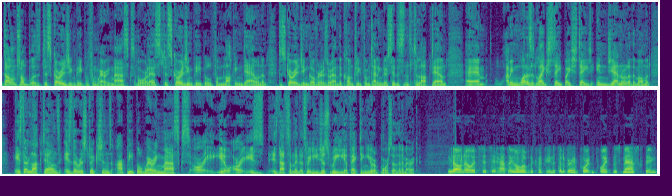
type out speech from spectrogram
Donald Trump was discouraging people from wearing masks, more or less, discouraging people from locking down and discouraging governors around the country from telling their citizens to lock down. Um, I mean, what is it like state by state in general at the moment? Is there lockdowns? Is there restrictions? Are people wearing masks, or you know, or is is that something that's really just really affecting Europe more so than America? No, no, it's it's happening all over the country, and it's at a very important point. This mask thing,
